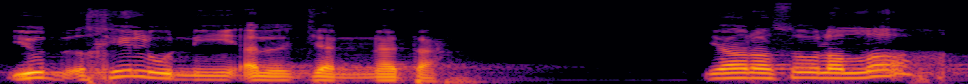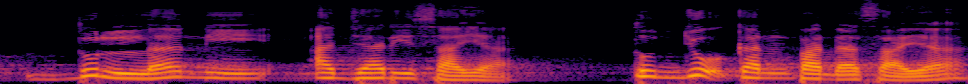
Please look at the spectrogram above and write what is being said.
yudkhiluni al-jannata. Ya Rasulullah, dullani ajari saya, tunjukkan pada saya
